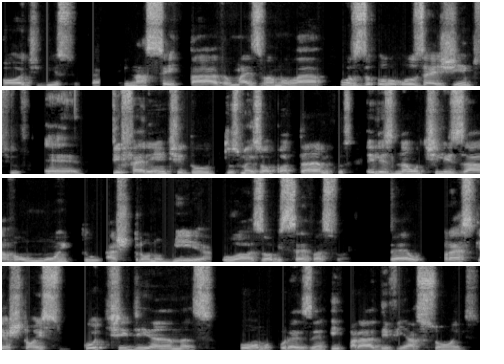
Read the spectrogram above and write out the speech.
pode isso, cara? Inaceitável, mas vamos lá. Os, os, os egípcios, é, diferente do, dos mesopotâmicos, eles não utilizavam muito a astronomia ou as observações do céu para as questões cotidianas, como, por exemplo, e para adivinhações,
